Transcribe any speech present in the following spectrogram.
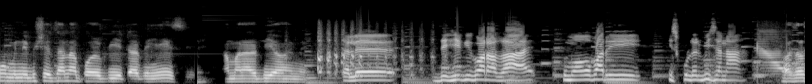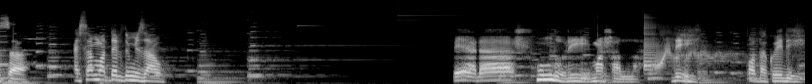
মমিনের বিষয়ে জানার পর বিয়েটা ভেঙে গেছে। আমার আর বিয়ে হয় নাই। তাহলে দেখি কি করা যায়। তোমার বাড়ি স্কুলের বিছানা? চাচা আচ্ছা। মা তাহলে তুমি যাও। মেয়েটা সুন্দরী মাসাল্লাহ দেখি কথা কই দেখি।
